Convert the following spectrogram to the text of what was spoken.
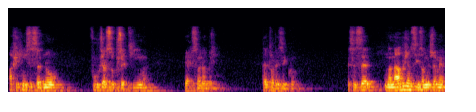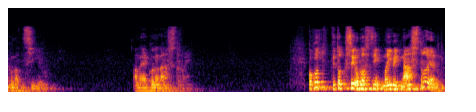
A všichni si sednou v úžasu před tím, jak jsme dobří. To je to riziko. Jestli se na náboženství zaměřujeme jako na cíl a ne jako na nástroj. Pokud tyto tři oblasti mají být nástrojem,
